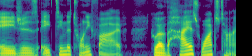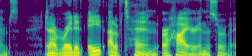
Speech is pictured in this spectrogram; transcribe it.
ages 18 to 25, who have the highest watch times and have rated 8 out of 10 or higher in the survey.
